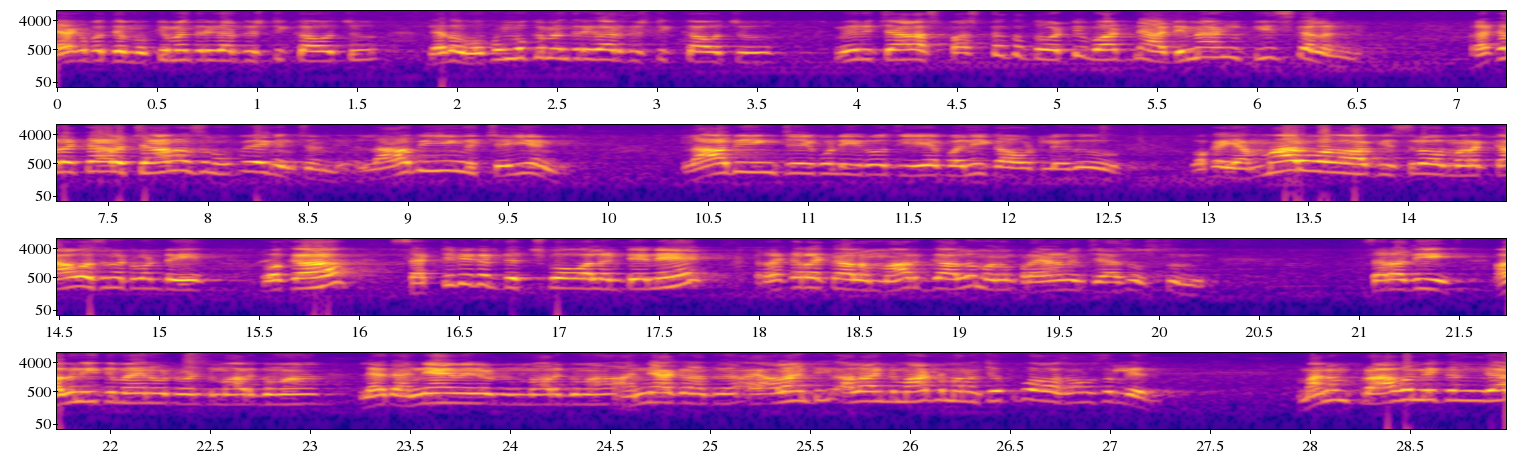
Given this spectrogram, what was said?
లేకపోతే ముఖ్యమంత్రి గారి దృష్టికి కావచ్చు లేదా ఉప ముఖ్యమంత్రి గారి దృష్టికి కావచ్చు మీరు చాలా స్పష్టతతోటి వాటిని ఆ డిమాండ్లు తీసుకెళ్ళండి. రకరకాల ఛానల్స్ను ఉపయోగించండి. లాబియింగ్ చేయండి లాబియింగ్ చేయకుండా ఈరోజు ఏ పని కావట్లేదు. ఒక ఎంఆర్ఓ ఆఫీస్లో మనకు కావాల్సినటువంటి ఒక సర్టిఫికెట్ తెచ్చుకోవాలంటేనే రకరకాల మార్గాల్లో మనం ప్రయాణం చేయాల్సి వస్తుంది. సార్ అది అవినీతిమైనటువంటి మార్గమా? లేదా అన్యాయమైనటువంటి మార్గమా? అన్యాయకరణ అలాంటి అలాంటి మాటలు మనం చెప్పుకోవాల్సిన అవసరం లేదు. మనం ప్రాథమికంగా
